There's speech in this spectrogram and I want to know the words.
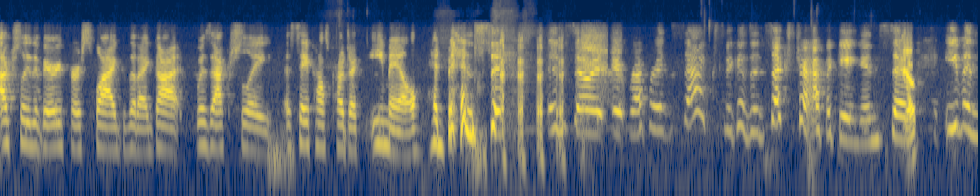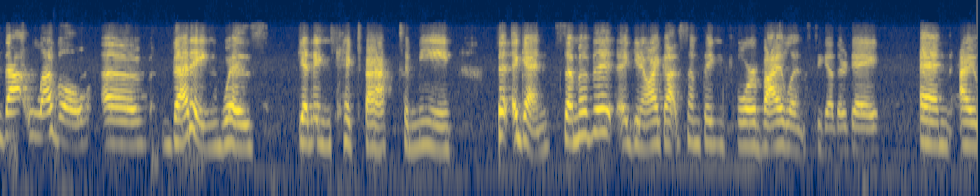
actually, the very first flag that I got was actually a Safe House Project email had been sent. and so it, it, referenced sex because it's sex trafficking. And so, yep. even that level of vetting was getting kicked back to me. But again, some of it, you know, I got something for violence the other day and I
